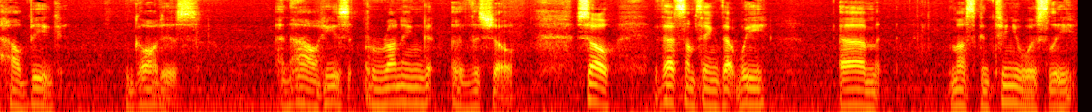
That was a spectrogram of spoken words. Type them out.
how big God is and how he's running the show. So that's something that we um, must continuously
